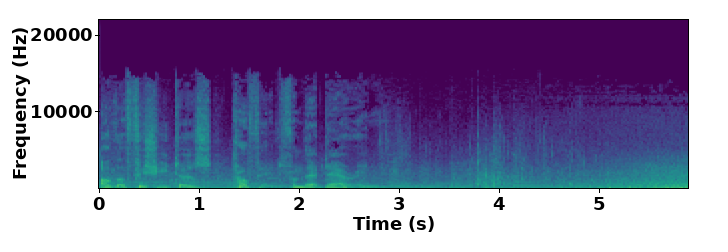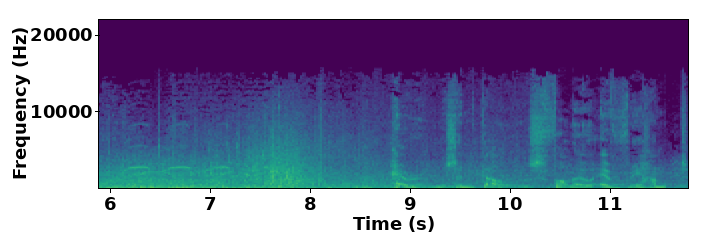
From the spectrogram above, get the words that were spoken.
Other fish eaters profit from their daring. Herons and gulls follow every hunt.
